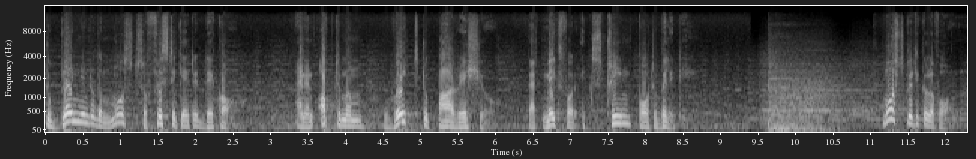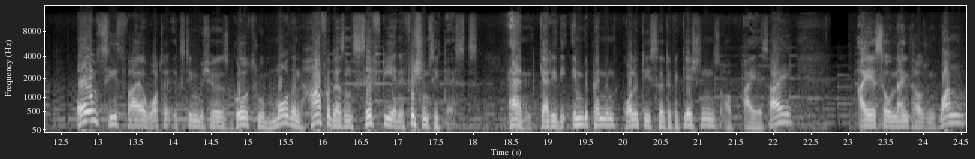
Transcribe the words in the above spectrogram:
to blend into the most sophisticated decor and an optimum weight to power ratio that makes for extreme portability. Most critical of all, all ceasefire water extinguishers go through more than half a dozen safety and efficiency tests and carry the independent quality certifications of ISI, ISO 9001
